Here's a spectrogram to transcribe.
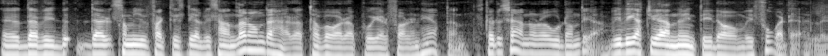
Eh, där vi, där, som ju faktiskt delvis handlar om det här att ta vara på erfarenheten. Ska du säga några ord om det? Vi vet ju ännu inte idag om vi får det eller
